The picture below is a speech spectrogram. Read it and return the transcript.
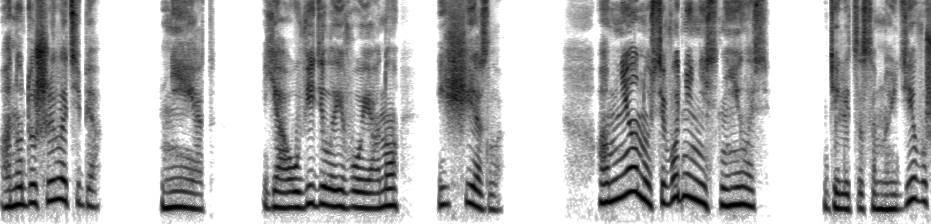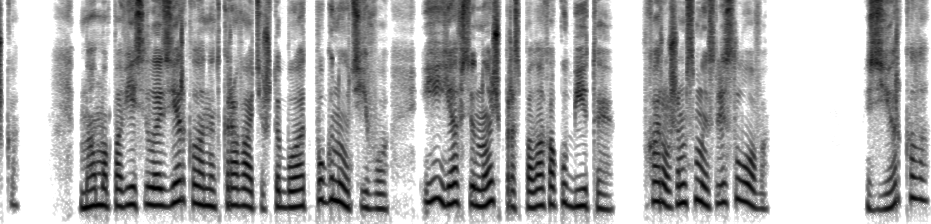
«Оно душило тебя?» «Нет». Я увидела его, и оно исчезло. «А мне оно сегодня не снилось», — делится со мной девушка. Мама повесила зеркало над кроватью, чтобы отпугнуть его, и я всю ночь проспала как убитая. В хорошем смысле слова. «Зеркало?»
